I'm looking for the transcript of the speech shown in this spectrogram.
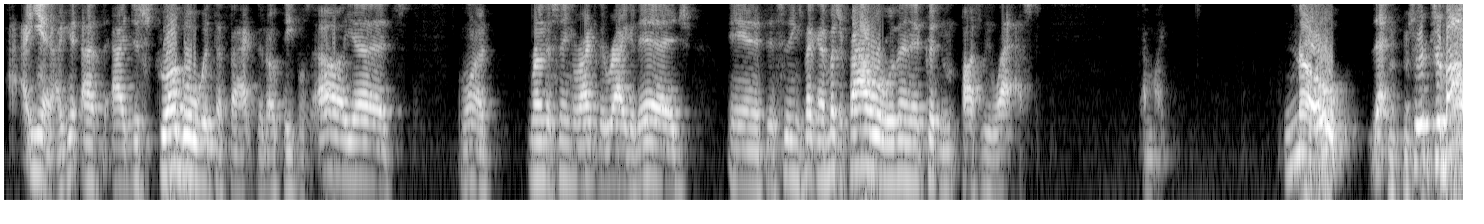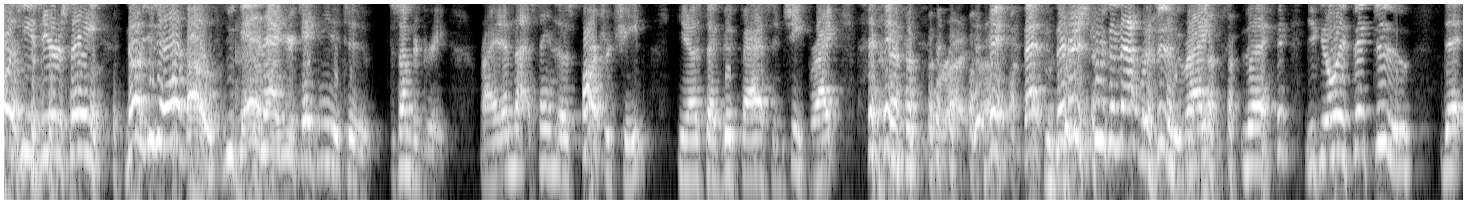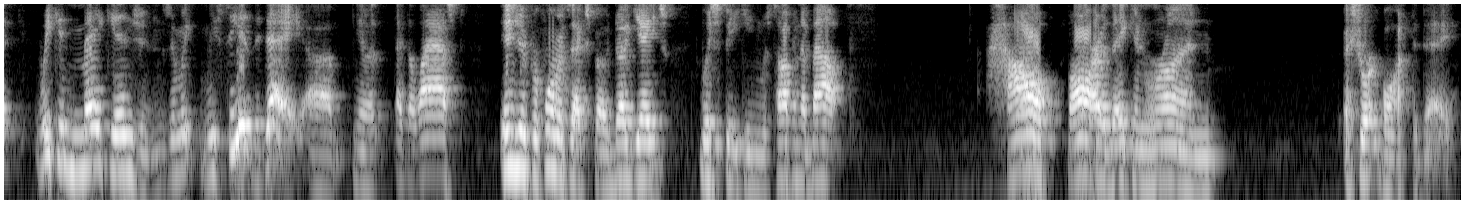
I, yeah, I get I, I just struggle with the fact that oh people say oh yeah it's I want to run this thing right to the ragged edge and if this thing's making a bunch of power well then it couldn't possibly last. I'm like no that tri- tribology is here to say no you can have both you can have your cake and eat it too to some degree right I'm not saying those parts are cheap you know it's that good fast and cheap right right, right. that there is truth in that one too, right? that you can only pick two. That we can make engines, and we, we see it today. Uh, you know, at the last Engine Performance Expo, Doug Yates was speaking, was talking about how far they can run a short block today.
